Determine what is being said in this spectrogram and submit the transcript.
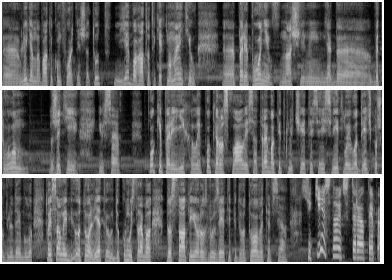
е, людям набагато комфортніше. Тут є багато таких моментів, е, перепонів в нашій, ну, житті і все. Поки переїхали, поки розклалися, треба підключитися і світло, і водичку, щоб людей було. Той самий біотуалет, до комусь треба достати його, розгрузити, підготовити все. Які існують стереотипи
